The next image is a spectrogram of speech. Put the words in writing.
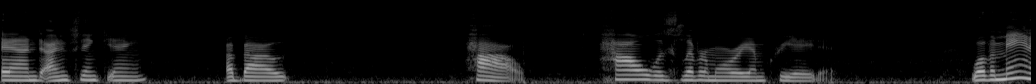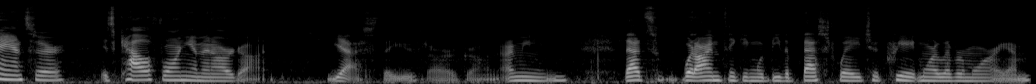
And I'm thinking about how. How was Livermorium created? Well, the main answer is californium and argon. Yes, they used argon. I mean, that's what I'm thinking would be the best way to create more livermorium.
